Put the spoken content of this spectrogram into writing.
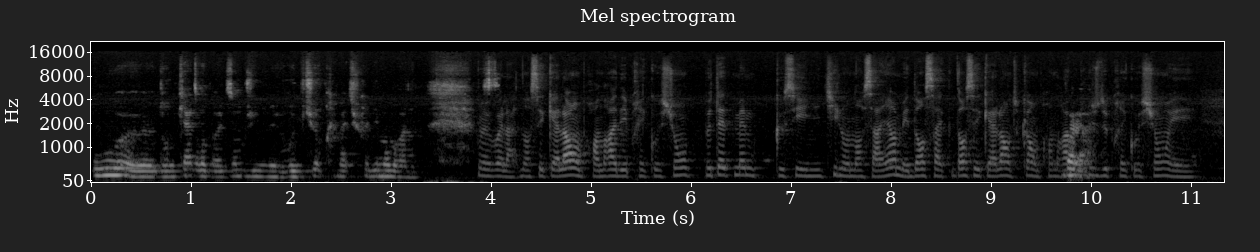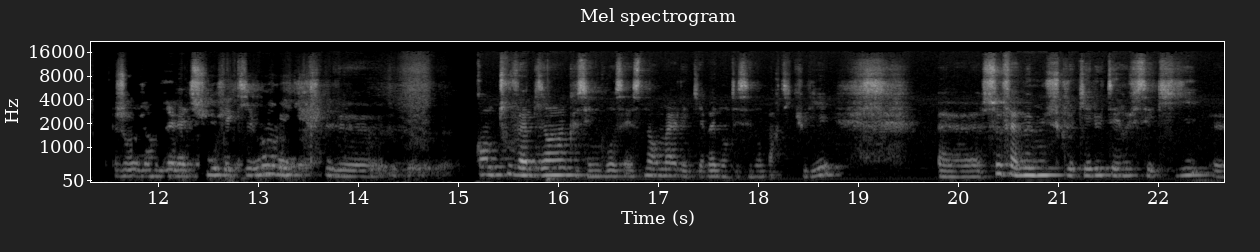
ou euh, dans le cadre, par exemple, d'une rupture prématurée des membranes. voilà, dans ces cas-là, on prendra des précautions. Peut-être même que c'est inutile, on n'en sait rien, mais dans, dans ces cas-là, en tout cas, on prendra plus de précautions. Et... Je reviendrai là-dessus, effectivement, mais quand tout va bien, que c'est une grossesse normale et qu'il n'y a pas d'antécédents particuliers, euh, ce fameux muscle qui est l'utérus et qui euh,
